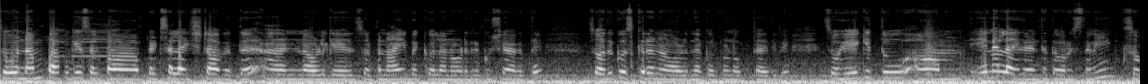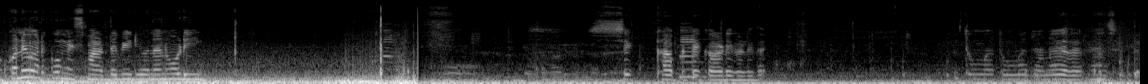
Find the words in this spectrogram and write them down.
so ನಮ್ಮ ಪಾಪಗೆ ಸ್ವಲ್ಪ ಪೆಟ್ಸ್ ಎಲ್ಲ ಇಷ್ಟ ಆಗುತ್ತೆ. ಆ್ಯಂಡ್ ಅವಳಿಗೆ ಸ್ವಲ್ಪ ನಾಯಿ ಬೆಕ್ಕು ಎಲ್ಲ ನೋಡಿದ್ರೆ ಖುಷಿ ಆಗುತ್ತೆ. ಸೊ ಅದಕ್ಕೋಸ್ಕರ ನಾವು ಅವಳನ್ನ ಕರ್ಕೊಂಡು ಹೋಗ್ತಾ ಇದ್ದೀವಿ. ಸೊ ಹೇಗಿತ್ತು ಏನೆಲ್ಲ ಇದೆ ಅಂತ ತೋರಿಸ್ತೀನಿ. ಸೊ ಕೊನೆವರೆಗೂ ಮಿಸ್ ಮಾಡಿದೆ ವಿಡಿಯೋನ ನೋಡಿ. ಸಿಕ್ಕಾಪಟ್ಟೆ ಗಾಡಿಗಳಿದೆ ತುಂಬ ತುಂಬ ಜನ ಇದ್ದಾರೆ ಅನಿಸುತ್ತೆ.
